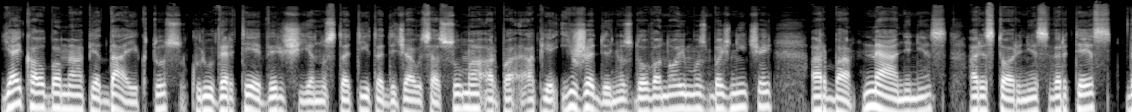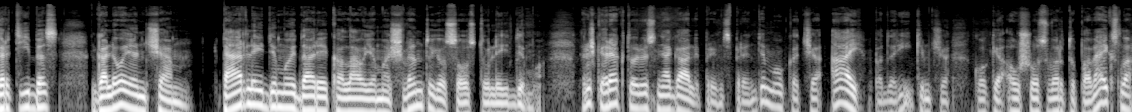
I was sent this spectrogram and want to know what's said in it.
Jei kalbame apie daiktus, kurių vertė viršyje nustatyta didžiausią sumą arba apie įžadinius dovanojimus bažnyčiai arba meninės ar istorinės vertės, vertybės, galiojančiam perleidimui dar reikalaujama šventojo sostų leidimo. Tai reiškia, rektorius negali priimti sprendimų, kad čia, ai, padarykim čia kokią aušos vartų paveikslą,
